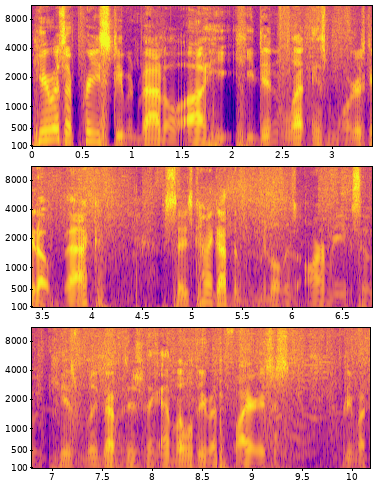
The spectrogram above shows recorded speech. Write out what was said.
Here was a pretty stupid battle. Uh, he he didn't let his mortars get out back, so he's kind of got them in the middle of his army. So he has really bad positioning, and level three Breath of Fire is just pretty much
